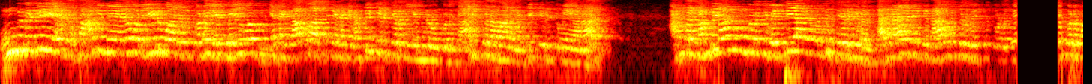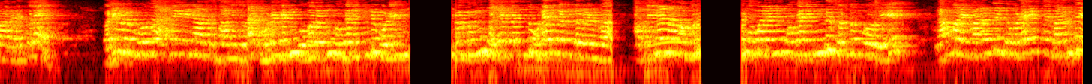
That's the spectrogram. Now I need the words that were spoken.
உங்களுக்கு அந்த சாமி மேல ஒரு ஈடுபாடு இருக்கணும். என் தெய்வம் என்னை காப்பாற்றி எனக்கு நம்பிக்கை இருக்கிறது என்று உங்களுக்கு ஆணித்தனமான நம்பிக்கை இருக்குமே ஆனால் அந்த நம்பிதான் உங்களுக்கு வெற்றியாக வந்து சேருகிறது. அதனால நீங்க ஞாபகத்தில் வைத்துக் கொள்ளுங்க பெருமான இடத்துல வழிபடும் போது அன்னையநாதர் சாமி சொல்றார் முருகன் குமரன் முகன் என்று மொழிந்து செயலந்து உணர்கின்றார் அப்படின்னா நம்ம முருகன் குமரன் முகன் என்று சொல்லும் போது நம்மளை மறந்து இந்த உலகத்தை மறந்து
